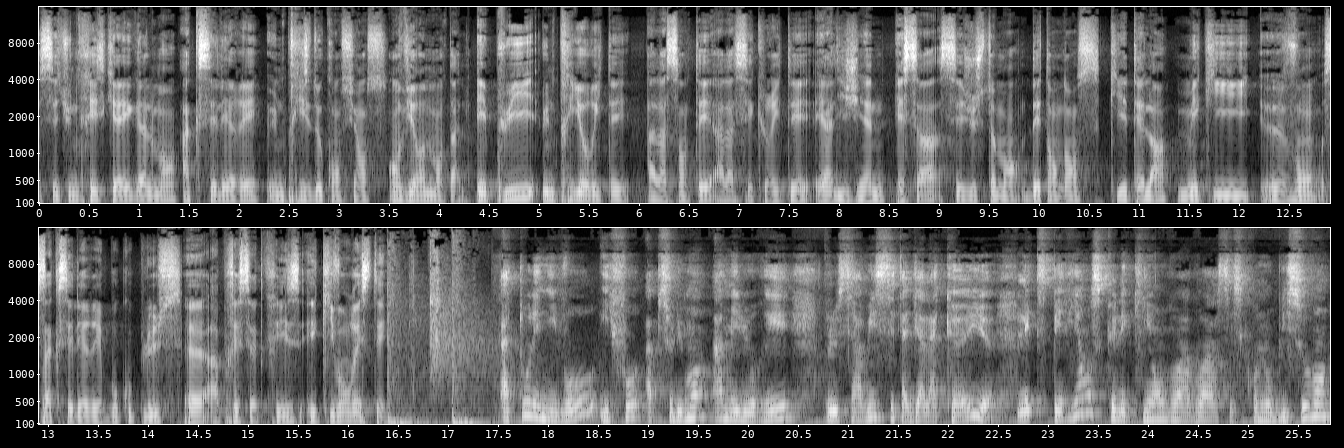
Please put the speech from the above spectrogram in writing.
c'est une crise qui a également accéléré une prise de conscience environnementale. Et puis, une priorité à la santé, à la sécurité et à l'hygiène. Et ça, c'est justement des tendances qui étaient là, mais qui euh, vont s'accélérer beaucoup plus euh, après cette crise et qui vont rester à tous les niveaux, il faut absolument améliorer le service, c'est-à-dire l'accueil, l'expérience que les clients vont avoir. C'est ce qu'on oublie souvent.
